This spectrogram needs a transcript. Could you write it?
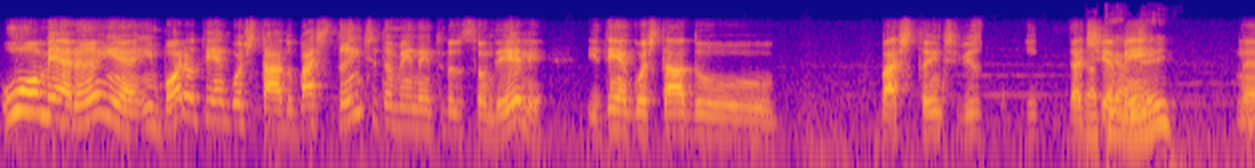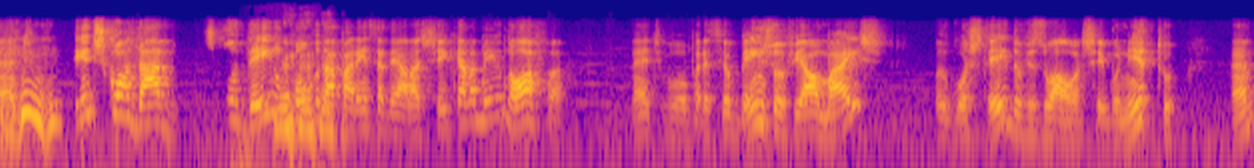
O Homem-Aranha, embora eu tenha gostado bastante também da introdução dele, e tenha gostado bastante visualmente da Já Tia May, amei. né? Tipo, tenho discordado. Discordei um pouco da aparência dela. Achei que ela é meio nova. Né? Tipo, pareceu bem jovial, mas eu gostei do visual, achei bonito. Né?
